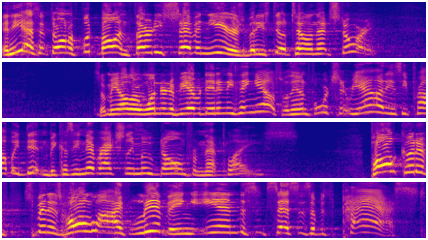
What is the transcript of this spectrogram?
And he hasn't thrown a football in 37 years, but he's still telling that story. Some of y'all are wondering if he ever did anything else. Well, the unfortunate reality is he probably didn't because he never actually moved on from that place. Paul could have spent his whole life living in the successes of his past.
